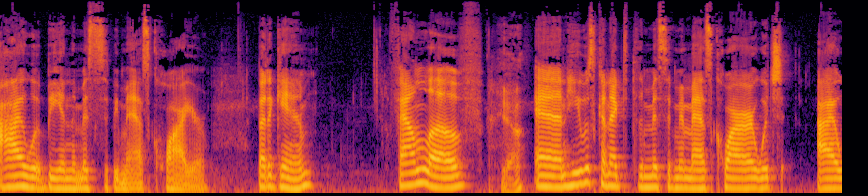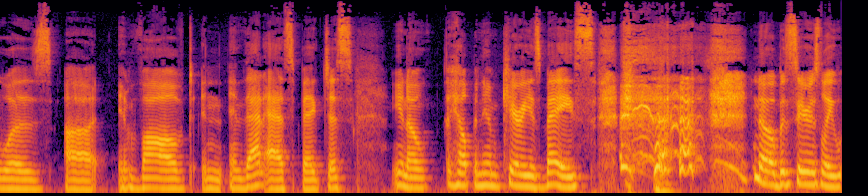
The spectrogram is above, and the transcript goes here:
I would be in the Mississippi Mass choir. But again, found love. Yeah. And he was connected to the Mississippi Mass Choir, which I was uh, involved in, in that aspect, just, you know, helping him carry his bass. no, but seriously,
